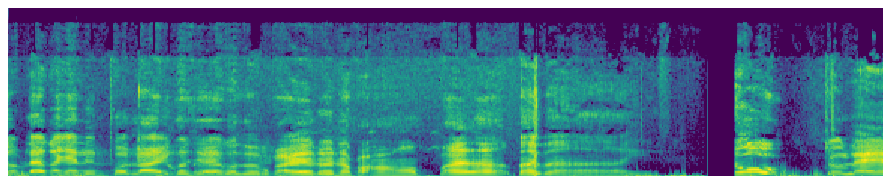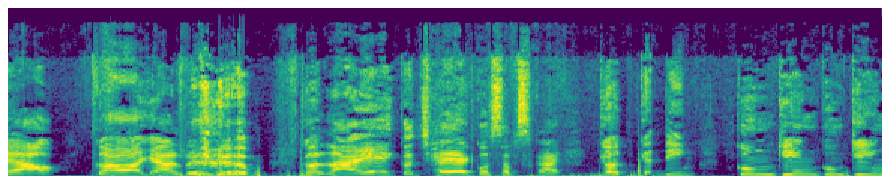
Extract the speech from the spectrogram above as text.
จบแล้วก็อย่าลืมกดไลค์ กดแชร์ กด subscribe ด้วยนะครับไปละบายบาย ดูจบแล้ว ก็อย่าลืม กดไลค์ กดแชร์ กด subscribe กดกระดิ่ง กุ้งกิ้งกุ้งกิ้ง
